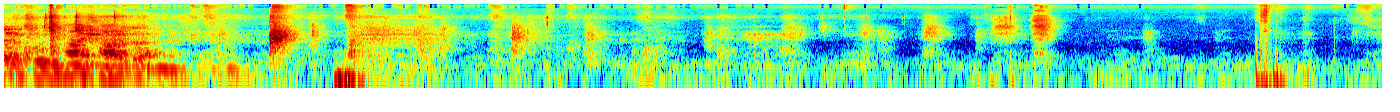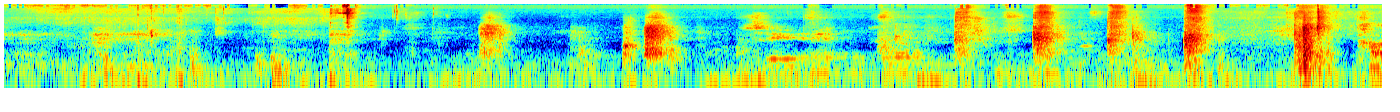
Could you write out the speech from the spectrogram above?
nereye koydum? Ha şarjda.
